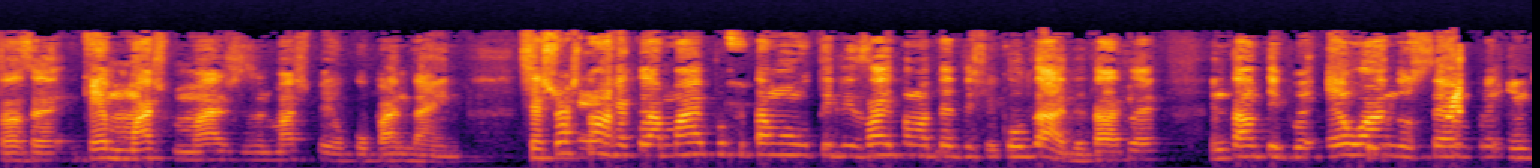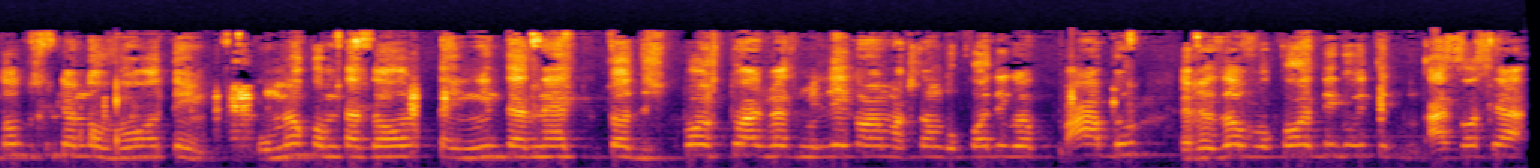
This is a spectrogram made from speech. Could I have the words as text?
Tá certo? Que é mais, mais, mais preocupante ainda. Se as pessoas estão a reclamar é porque estão a utilizar e estão a ter dificuldade. Tá? Então, tipo, eu ando sempre, em todo sítio onde eu vou, tem o meu computador, tem internet, estou disposto, às vezes me ligam, é uma questão do código, eu abro, eu resolvo o código e tipo, associa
